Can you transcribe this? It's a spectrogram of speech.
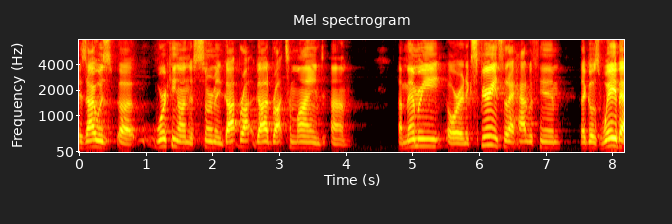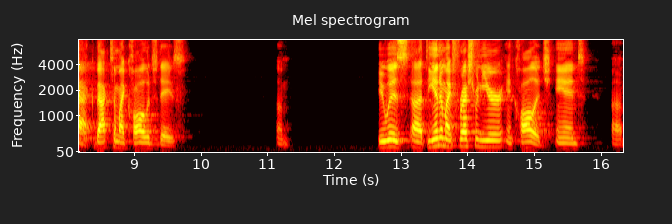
As I was uh, working on this sermon, God brought, God brought to mind um, a memory or an experience that I had with Him that goes way back, back to my college days. Um, it was uh, at the end of my freshman year in college, and um,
